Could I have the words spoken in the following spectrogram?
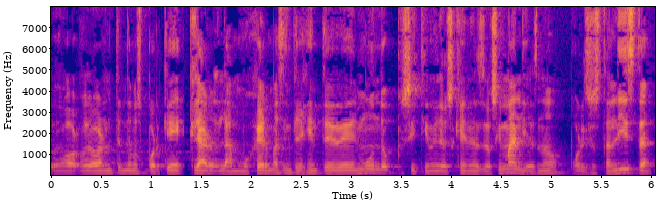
Ahora entendemos por qué, claro, la mujer más inteligente del mundo, pues sí tiene los genes de Osimandias, ¿no? Por eso está lista.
